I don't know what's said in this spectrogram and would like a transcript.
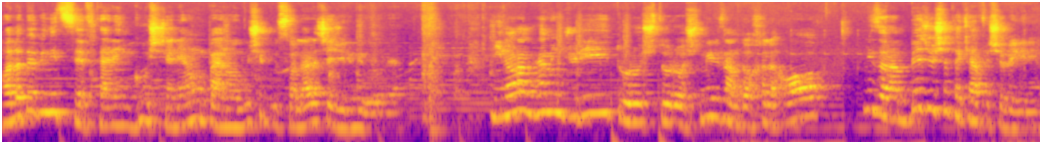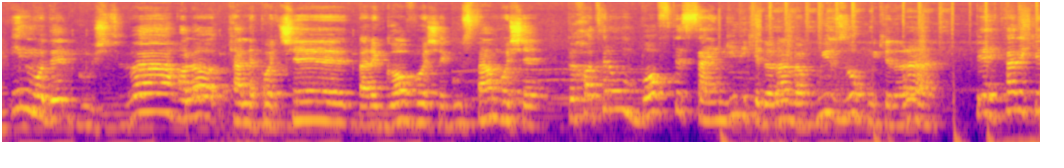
حالا ببینید سفترین گوشت یعنی همون بناگوش گوساله رو چجوری می‌بره. اینا هم همینجوری درشت درشت میریزم داخل آب می‌ذارم بجوشه تا کفشو بگیریم. این مدل گوشت. و حالا کله پاچه برای گاو باشه گوسفند باشه به خاطر اون بافت سنگینی که دارن و بوی زخمی که دارن بهتره که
